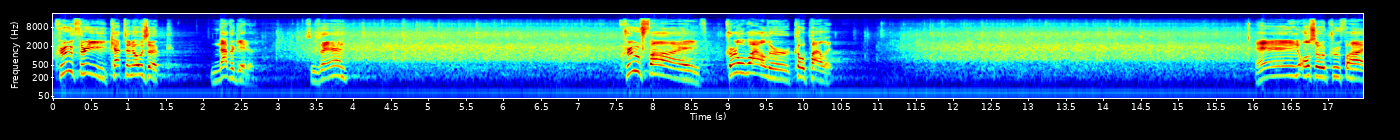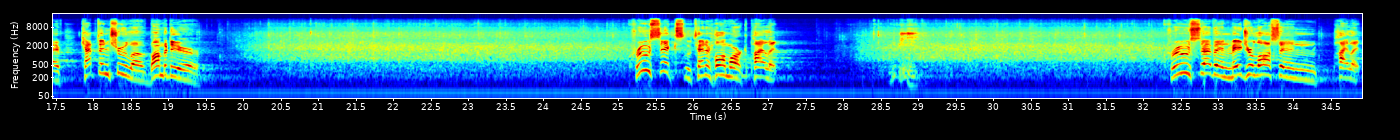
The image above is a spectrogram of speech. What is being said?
Crew Three, Captain Ozuk, navigator. Suzanne. Crew Five, Colonel Wilder, co pilot. And also a crew five, Captain Truelove, Bombardier. Crew six, Lieutenant Hallmark, pilot. crew seven, Major Lawson, pilot.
